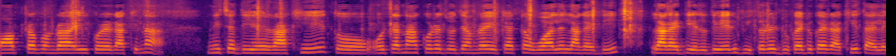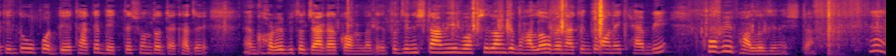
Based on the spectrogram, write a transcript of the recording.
মপ টপ আমরা ই করে রাখি না? নিচে দিয়ে রাখি। তো ওটা না করে যদি আমরা এটা একটা ওয়ালে লাগাই দিই, লাগাই দিয়ে যদি এর ভিতরে ঢুকাই ঢুকাই রাখি তাহলে কিন্তু উপর দিয়ে থাকে, দেখতে সুন্দর দেখা যায়। ঘরের ভিতর জায়গা কম লাগে। তো জিনিসটা আমি ভাবছিলাম যে ভালো হবে না, কিন্তু অনেক হ্যাভি খুবই ভালো জিনিসটা। হ্যাঁ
